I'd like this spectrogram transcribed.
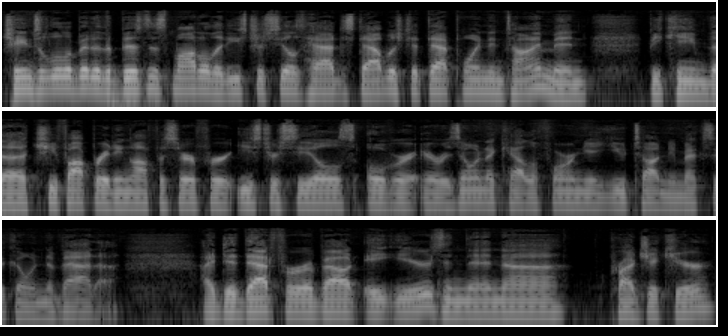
changed a little bit of the business model that Easter Seals had established at that point in time and became the chief operating officer for Easter Seals over Arizona, California, Utah, New Mexico, and Nevada. I did that for about eight years, and then uh, Project Cure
